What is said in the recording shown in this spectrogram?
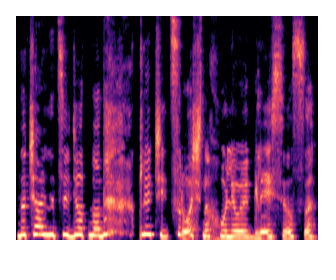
начальница идет, надо включить срочно Хулио Иглесиуса.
